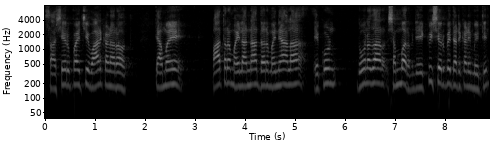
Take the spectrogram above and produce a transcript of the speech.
सहाशे रुपयाची वाढ करणार आहोत. त्यामुळे पात्र महिलांना दर महिन्याला एकूण दोन हजार शंभर म्हणजे एकवीसशे रुपये त्या ठिकाणी मिळतील.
